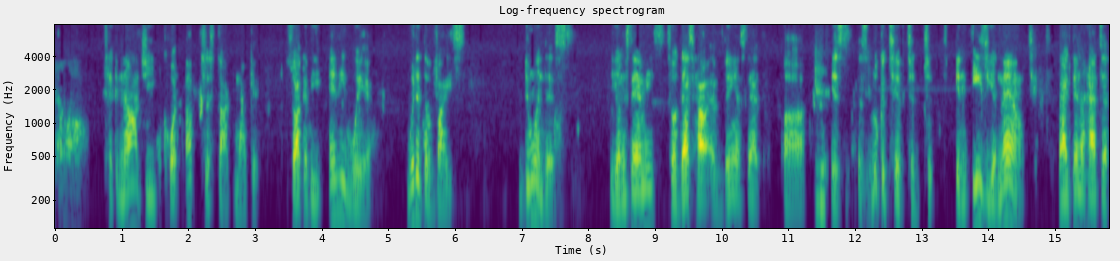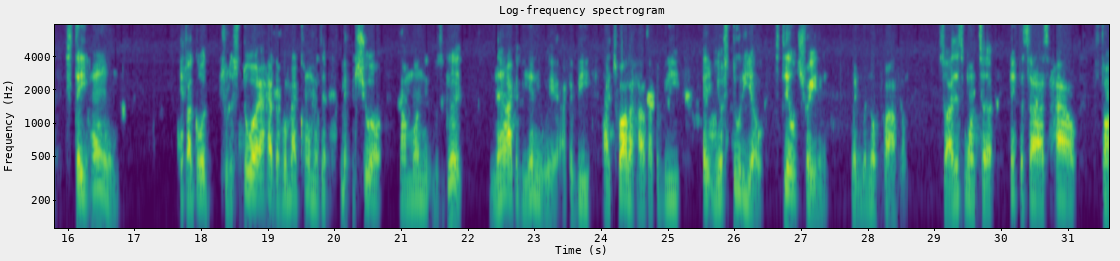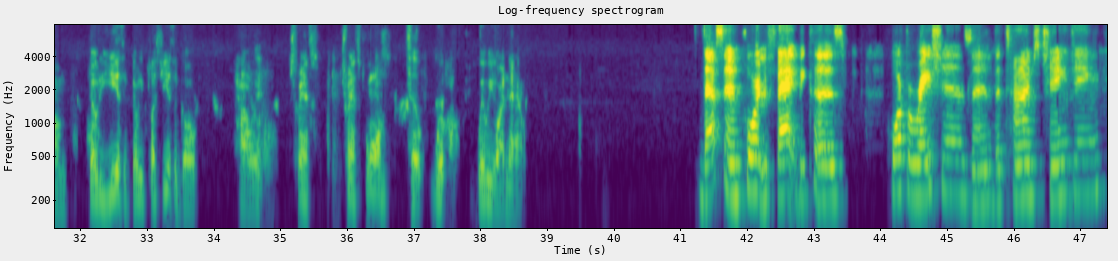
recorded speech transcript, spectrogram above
technology caught up to the stock market. So I could be anywhere with a device doing this. You understand me? So that's how advanced that uh, is is lucrative to, to and easier now. Back then, I had to stay home. If I go to the store, I had to run back home and to make sure my money was good. Now I could be anywhere. I could be at Twilight House. I could be in your studio, still trading with, with no problem. So I just want to emphasize how from 30 years and 30 plus years ago, how it trans transformed to where, where we are now. That's an important fact because corporations and the times changing,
